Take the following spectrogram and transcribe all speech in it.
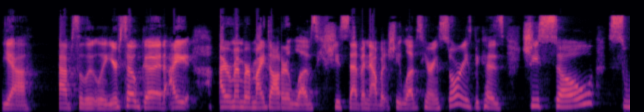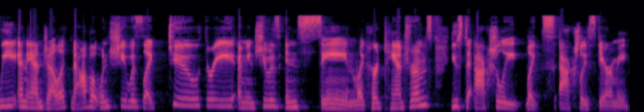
Yeah, absolutely. You're so good. I I remember my daughter loves. She's seven now, but she loves hearing stories because she's so sweet and angelic now. But when she was like two, three, I mean, she was insane. Like her tantrums used to actually like actually scare me.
